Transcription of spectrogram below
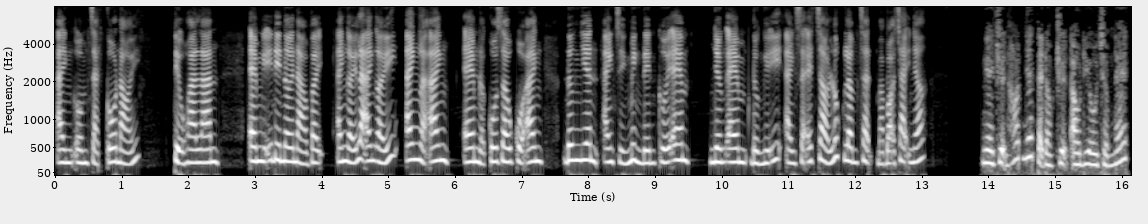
Anh ôm chặt cô nói. Tiểu Hoa Lan, em nghĩ đi nơi nào vậy? Anh ấy là anh ấy, anh là anh, em là cô dâu của anh. Đương nhiên, anh chính mình đến cưới em. Nhưng em đừng nghĩ anh sẽ chờ lúc lâm trận mà bỏ chạy nhé. Nghe chuyện hot nhất tại đọc truyện audio.net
